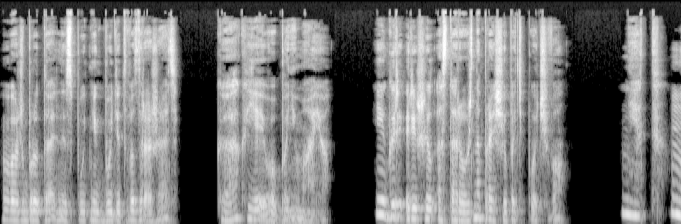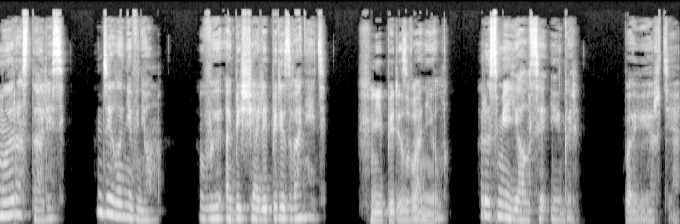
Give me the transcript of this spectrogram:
ваш брутальный спутник будет возражать? Как я его понимаю?» Игорь решил осторожно прощупать почву. «Нет, мы расстались. Дело не в нем. Вы обещали перезвонить. И перезвонил. Рассмеялся Игорь. Поверьте,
